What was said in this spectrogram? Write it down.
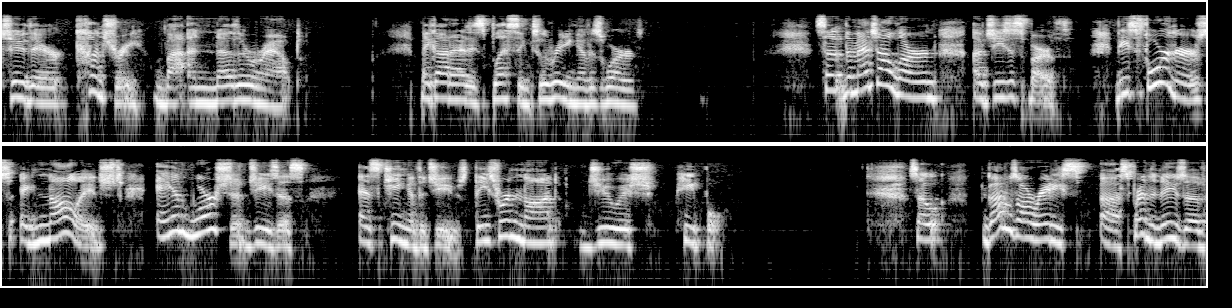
to their country by another route. May God add his blessing to the reading of his word. So the Magi learned of Jesus' birth. These foreigners acknowledged and worshiped Jesus as King of the Jews. These were not Jewish people. So God was already uh, spreading the news of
